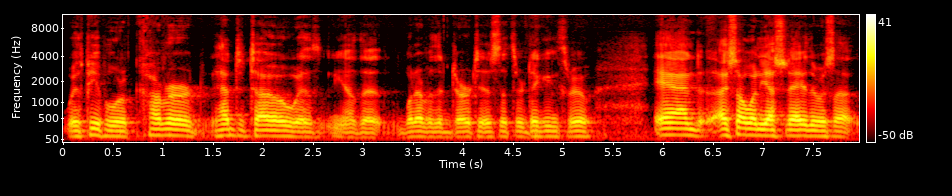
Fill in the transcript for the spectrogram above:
with people who are covered head to toe with you know the whatever the dirt is that they're digging through. And I saw one yesterday. There was a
